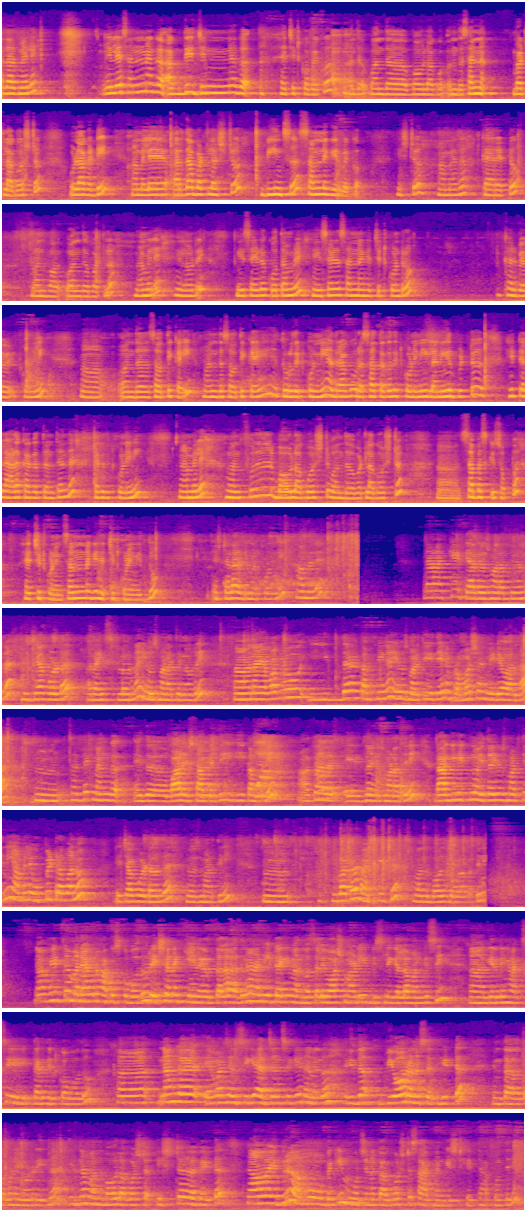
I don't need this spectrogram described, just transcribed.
ಅದಾದಮೇಲೆ ಇಲ್ಲೇ ಸಣ್ಣಗೆ ಅಗ್ದಿ ಜಿನ್ನಗೆ ಹೆಚ್ಚಿಟ್ಕೋಬೇಕು. ಅದು ಒಂದು ಬೌಲ್ ಆಗೋ ಒಂದು ಸಣ್ಣ ಬಟ್ಲಾಗುವಷ್ಟು ಉಳ್ಳಾಗಡ್ಡಿ, ಆಮೇಲೆ ಅರ್ಧ ಬಟ್ಲಷ್ಟು ಬೀನ್ಸ್ ಸಣ್ಣಗಿರ್ಬೇಕು. ಇಷ್ಟು. ಆಮೇಲೆ ಕ್ಯಾರೆಟು ಒಂದು ಬಾ, ಒಂದು ಬಟ್ಲು. ಆಮೇಲೆ ಇಲ್ಲಿ ನೋಡ್ರಿ, ಈ ಸೈಡು ಕೊತ್ತಂಬರಿ, ಈ ಸೈಡು ಸಣ್ಣಗೆ ಹೆಚ್ಚಿಟ್ಕೊಂಡ್ರು ಕರಿಬೇವು ಇಟ್ಕೊಂಡಿನಿ. ಒಂದು ಸೌತೆಕಾಯಿ ಒಂದು ಸೌತೆಕಾಯಿ ತುರಿದು ಇಟ್ಕೊಂಡಿನಿ ಅದ್ರಾಗೂ ರಸ ತೆಗೆದು ಇಟ್ಕೊಂಡಿನಿ ಇಲ್ಲ, ನೀರು ಬಿಟ್ಟು ಹಿಟ್ಟೆಲ್ಲ ಆಳಕ್ಕಾಗತ್ತೆ ಅಂತಂದು ತೆಗೆದು ಇಟ್ಕೊಂಡಿನಿ ಆಮೇಲೆ ಒಂದು ಫುಲ್ ಬೌಲ್ ಆಗುವಷ್ಟು, ಒಂದು ಬಟ್ಲಾಗುವಷ್ಟು ಸಬ್ಬಸ್ಗೆ ಸೊಪ್ಪು ಹೆಚ್ಚಿಟ್ಕೊಂಡಿನಿ. ಸಣ್ಣಗೆ ಹೆಚ್ಚಿಟ್ಕೊಂಡಿನಿ ಇದ್ದು ಇಷ್ಟೆಲ್ಲ ರೆಡಿ ಮಾಡ್ಕೊಳ್ಳಿ ಆಮೇಲೆ ನಾ ಅಕ್ಕಿ ಹಿಟ್ಟು ಯಾವ್ದು ಯೂಸ್ ಮಾಡತ್ತೀನಿ ಅಂದ್ರೆ ವಿಜಯ ಗೋಲ್ಡ್ ರೈಸ್ ಫ್ಲೋರ್ನ ಯೂಸ್ ಮಾಡತ್ತೀನಿ ನೋಡ್ರಿ. ನಾ ಯಾವಾಗಲೂ ಇದ್ದ ಕಂಪ್ನಿನ ಯೂಸ್ ಮಾಡ್ತೀನಿ ಇದೇನು ಪ್ರಮೋಷನ್ ವಿಡಿಯೋ ಅಲ್ಲ. ಸದ್ಯಕ್ಕೆ ನಂಗೆ ಇದು ಭಾಳ ಇಷ್ಟ ಆಗ್ತೈತಿ ಈ ಕಂಪ್ನಿ ಆಕ ಇದನ್ನ ಯೂಸ್ ಮಾಡತ್ತೀನಿ. ರಾಗಿ ಹಿಟ್ಟನು ಇದ ಯೂಸ್ ಮಾಡ್ತೀನಿ. ಆಮೇಲೆ ಉಪ್ಪಿಟ್ಟು ರವಾನು ವಿಜಯ ಗೋಲ್ಡ್ ಅವ್ರದ್ದು ಯೂಸ್ ಮಾಡ್ತೀನಿ. ಇವಾಗ ನಾ ಅಕ್ಕಿ ಹಿಟ್ಟು ಒಂದು ಬೌಲ್ ತೊಗೊಳಕತ್ತೀನಿ. ನಾವು ಹಿಟ್ಟ ಮನ್ಯಾಗನು ಹಾಕಿಸ್ಕೋಬಹುದು ರೇಷನ್ ಅಕ್ಕಿ ಏನಿರುತ್ತಲ್ಲ ಅದನ್ನ ನೀಟಾಗಿ ಒಂದ್ ಒಂದ್ಸಲಿ ವಾಶ್ ಮಾಡಿ, ಬಿಸಿಲಿಗೆಲ್ಲ ಒಣಗಿಸಿ ಗಿರಣಿಗೆ ಹಾಕಿಸಿ ತೆಗೆದಿಟ್ಕೋಬಹುದು ನಂಗೆ ಎಮರ್ಜೆನ್ಸಿಗೆ, ಅರ್ಜೆನ್ಸಿಗೆ ನನಗೆ ಇದು ಪ್ಯೂರ್ ಅನಿಸ್ತೈತಿ ಹಿಟ್ಟು ಇಂತ ತಗೊಂಡಿ ನೋಡ್ರಿ ಇದನ್ನ ಇದನ್ನ ಒಂದು ಬೌಲ್ ಆಗುವಷ್ಟು ಇಷ್ಟು ಹಿಟ್ಟು ನಾವು ಇಬ್ರು ಅಮ್ಮ ಹೋಗ್ಬೇಕು ಮೂರು ಜನಕ್ಕೆ ಆಗುವಷ್ಟು ಸಾಕು ನಂಗೆ ಇಷ್ಟು ಹಿಟ್ಟು ಹಾಕೊಂತೀನಿ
